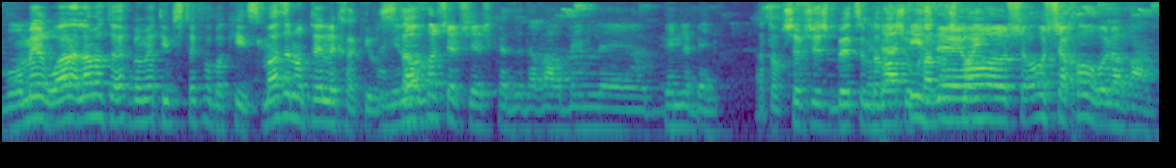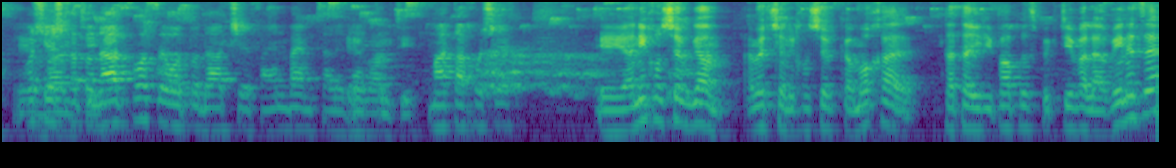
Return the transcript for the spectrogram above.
והוא אומר, וואלה, למה אתה הולך באמת עם סטפה בכיס? מה זה נותן לך? כאילו, אני סתם? לא חושב שיש כזה דבר בין ל- בין לבין. אתה חושב שיש בעצם דבר שהוא לדעתי חד זה משמעי? או ש- או שחור או לבן. או שיש לך. תודעת חוסר או תודעת שפע, אין באמצע לדעתי. מה אתה חושב? אה, אני חושב גם, האמת שאני חושב כמוך, נתת לי טיפה פרספקטיבה להבין את זה,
